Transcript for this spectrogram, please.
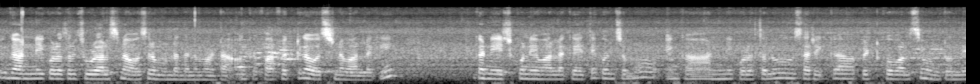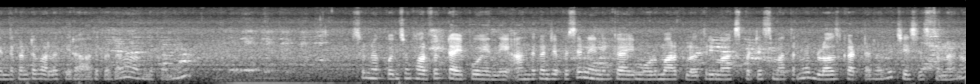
ఇంకా అన్ని కొలతలు చూడాల్సిన అవసరం ఉండదన్నమాట. ఇంకా పర్ఫెక్ట్గా వచ్చిన వాళ్ళకి. ఇక్కడ నేర్చుకునే వాళ్ళకైతే కొంచెము ఇంకా అన్ని కొలతలు సరిగ్గా పెట్టుకోవాల్సి ఉంటుంది. ఎందుకంటే వాళ్ళకి రాదు కదా అందుకని. సో నాకు కొంచెం పర్ఫెక్ట్ అయిపోయింది. అందుకని చెప్పేసి నేను ఇంకా ఈ మూడు మార్కులు త్రీ మార్క్స్ పెట్టేసి మాత్రమే బ్లౌజ్ కట్ అనేది చేసేస్తున్నాను.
